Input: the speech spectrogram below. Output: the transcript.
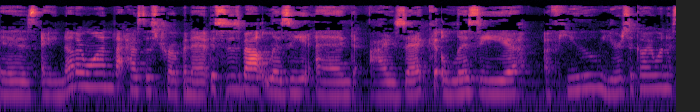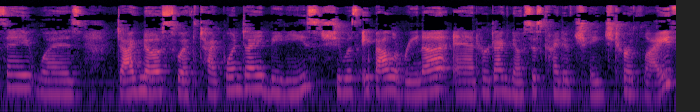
is another one that has this trope in it. This is about Lizzie and Isaac. Lizzie, a few years ago, I wanna say, was diagnosed with type 1 diabetes. She was a ballerina and her diagnosis kind of changed her life.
